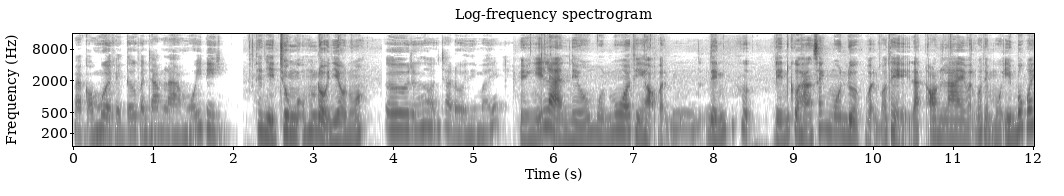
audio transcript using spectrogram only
và có 10,4% là mua ít đi. Thế nhìn chung cũng không đổi nhiều đúng không? Ừ đúng rồi, chả đổi gì mấy. Mình nghĩ là nếu muốn mua thì họ vẫn đến đến cửa hàng sách mua được vẫn có thể đặt online vẫn có thể mua ebook ấy.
